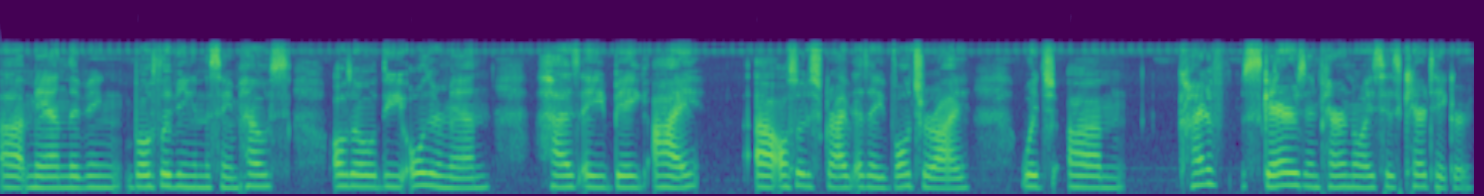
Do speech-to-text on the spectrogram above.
uh, man living, both living in the same house. Although the older man has a big eye, uh, also described as a vulture eye, which um, kind of scares and paranoids his caretaker.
